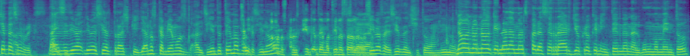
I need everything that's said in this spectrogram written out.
¿qué pasó, Rex? Les, sí. iba, le iba a decir al trash que ya nos cambiamos al siguiente tema porque sí, si no, vámonos con el siguiente tema. Tienes toda la Sí, ¿qué razón. ibas a decir, Denchito? Dinos. No, no, no, que nada más para cerrar, yo creo que Nintendo en algún momento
